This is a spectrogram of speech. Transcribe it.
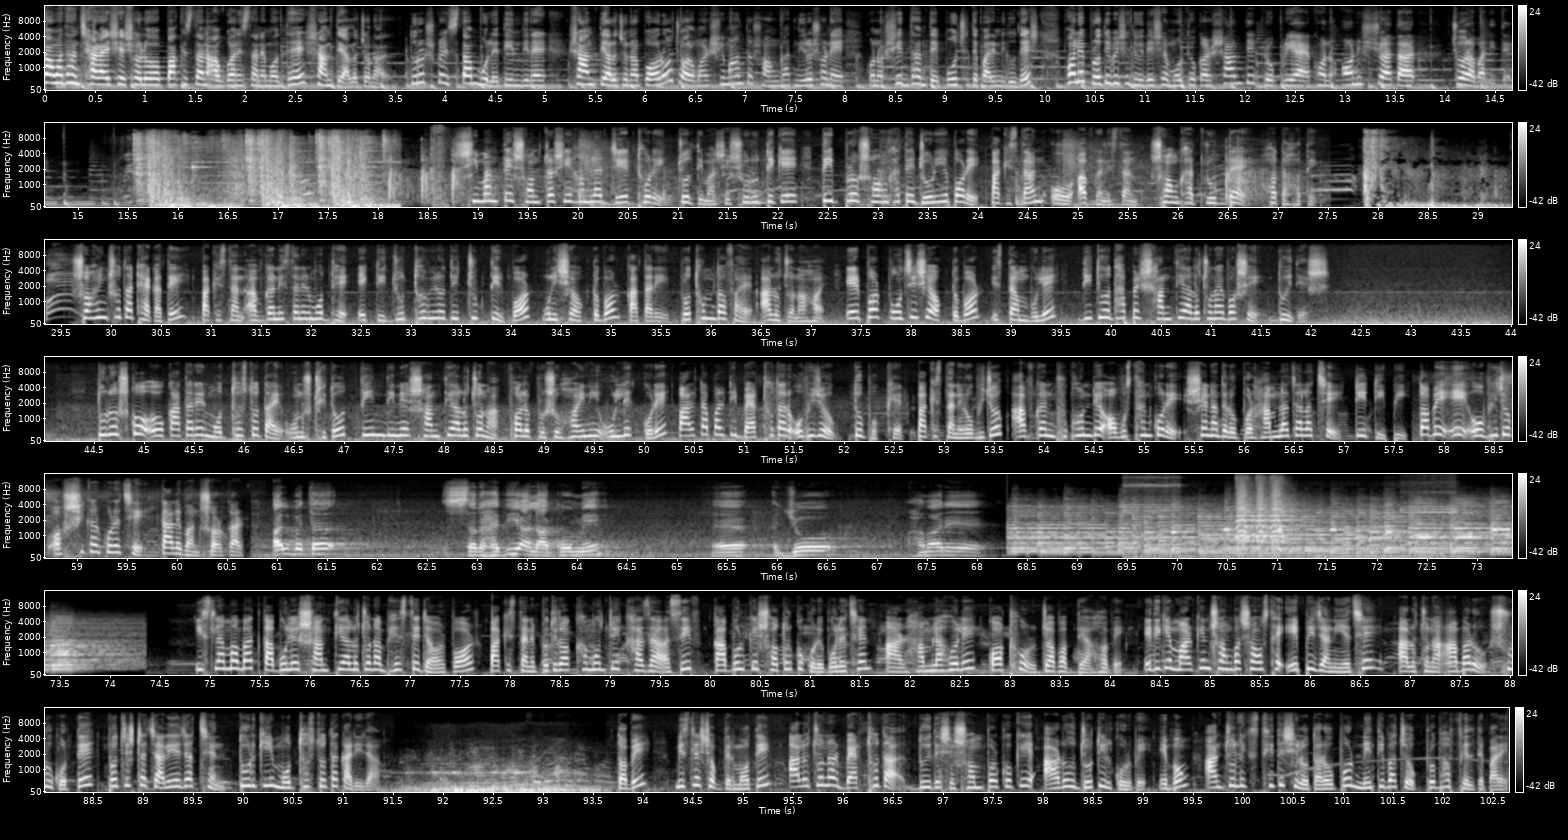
সমাধান ছাড়াই শেষ হলো পাকিস্তান আফগানিস্তানের মধ্যে শান্তি আলোচনা। তুরস্ক ইস্তাম্বুলে তিন দিনের শান্তি আলোচনার পরও চলমান সীমান্ত সংঘাত নিরসনে কোনো সিদ্ধান্তে পৌঁছতে পারেনি দুদেশ ফলে প্রতিবেশী দুই দেশের মধ্যকার শান্তি প্রক্রিয়া এখন অনিশ্চয়তার চোরাবালিতে। সীমান্তে সন্ত্রাসী হামলার জের ধরে চলতি মাসের শুরুর দিকে তীব্র সংঘাতে জড়িয়ে পড়ে পাকিস্তান ও আফগানিস্তান। সংঘাত রূপ দেয় হতাহতে। সহিংসতা ঠেকাতে পাকিস্তান আফগানিস্তানের মধ্যে একটি যুদ্ধবিরতি চুক্তির পর উনিশে অক্টোবর কাতারে প্রথম দফায় আলোচনা হয়। এরপর পঁচিশে অক্টোবর ইস্তাম্বুলে দ্বিতীয় ধাপের শান্তি আলোচনায় বসে দুই দেশ। তুরস্ক ও কাতারের মধ্যস্থতায় অনুষ্ঠিত তিন দিনের শান্তি আলোচনা ফলপ্রসূ হয়নি উল্লেখ করে পাল্টাপাল্টি ব্যর্থতার অভিযোগ দুপক্ষের পাকিস্তানের অভিযোগ আফগান ভূখণ্ডে অবস্থান করে সেনাদের ওপর হামলা চালাচ্ছে টিটিপি তবে এ অভিযোগ অস্বীকার করেছে তালেবান সরকার अलबत् सरहदी इलाकों में अ, जो हमारे ইসলামাবাদ কাবুলের শান্তি আলোচনা ভেস্তে যাওয়ার পর পাকিস্তানের প্রতিরক্ষামন্ত্রী খাজা আসিফ কাবুলকে সতর্ক করে বলেছেন, আর হামলা হলে কঠোর জবাব দেয়া হবে। এদিকে মার্কিন সংবাদ সংস্থা এপি জানিয়েছে, আলোচনা আবারও শুরু করতে প্রচেষ্টা চালিয়ে যাচ্ছেন তুর্কি মধ্যস্থতাকারীরা। তবে বিশ্লেষকদের মতে, আলোচনার ব্যর্থতা দুই দেশের সম্পর্ককে আরও জটিল করবে এবং আঞ্চলিক স্থিতিশীলতার উপর নেতিবাচক প্রভাব ফেলতে পারে।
